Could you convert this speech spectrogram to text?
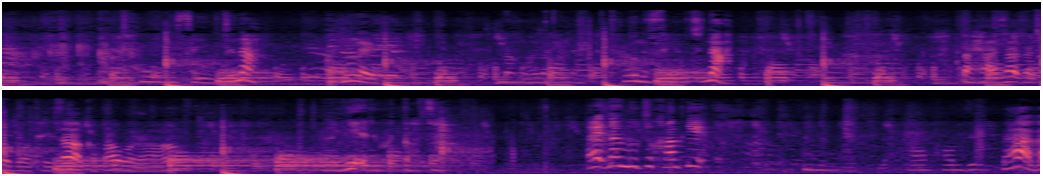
Nó xây chứ nào. Không này. Mà hỏi là thu nó xây chứ nào. Tại hạ dạ dạ bỏ thấy ra cả bao vào đó. Là nhẹ thì phải tỏ ra. Hãy đăng ký cho chị. Không không gì. Bạn.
